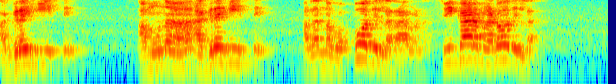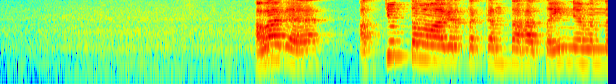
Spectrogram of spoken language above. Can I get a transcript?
ಅಗ್ರಹೀತೆ, ಅಮುನ ಅಗ್ರಹೀತೆ, ಅದನ್ನು ಒಪ್ಪೋದಿಲ್ಲ ರಾವಣ, ಸ್ವೀಕಾರ ಮಾಡೋದಿಲ್ಲ. ಅವಾಗ ಅತ್ಯುತ್ತಮವಾಗಿರತಕ್ಕಂತಹ ಸೈನ್ಯವನ್ನ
